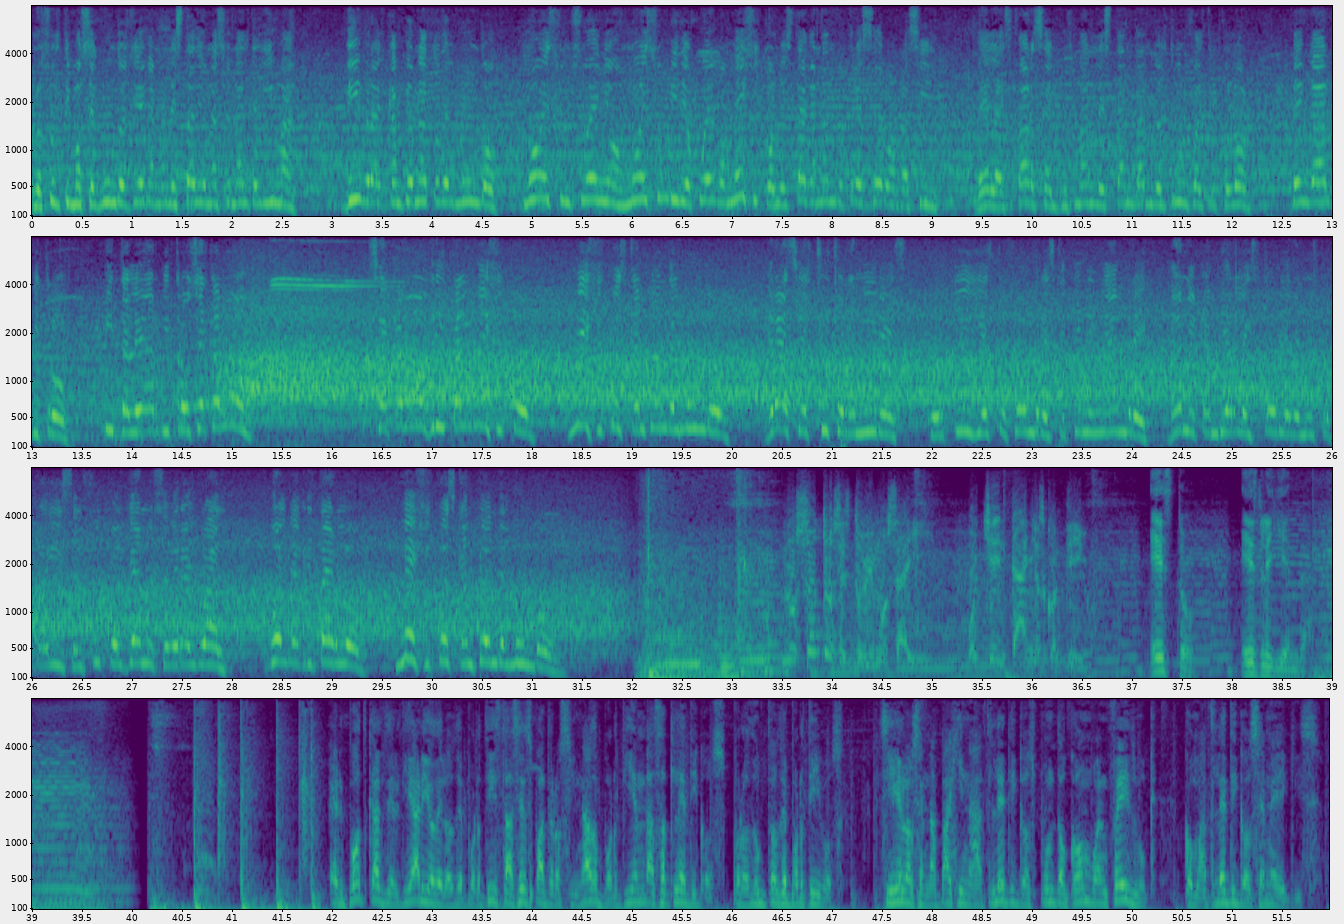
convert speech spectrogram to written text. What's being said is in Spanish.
Los últimos segundos llegan al Estadio Nacional de Lima. Vibra el campeonato del mundo. No es un sueño, no es un videojuego. México lo está ganando 3-0 a Brasil. Vela Esparza y Guzmán le están dando el triunfo al tricolor. Venga, árbitro. Pítale, árbitro. Se acabó. Se acabó. Grítalo, México. México es campeón del mundo. Gracias, Chucho Ramírez. Por ti y estos hombres que tienen hambre van a cambiar la historia de nuestro país. El fútbol ya no se verá igual. Vuelve a gritarlo. México es campeón del mundo. Nosotros estuvimos ahí, 80 años contigo. Esto es leyenda. El podcast del Diario de los Deportistas es patrocinado por Tiendas Atléticos, productos deportivos. Síguelos en la página atléticos.com o en Facebook como Atléticos MX.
